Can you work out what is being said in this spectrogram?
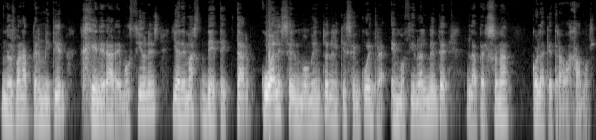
nos van a permitir generar emociones y además detectar cuál es el momento en el que se encuentra emocionalmente la persona con la que trabajamos.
